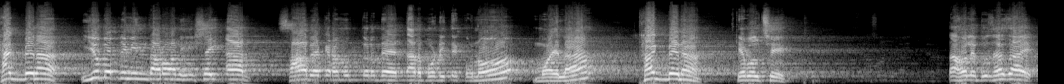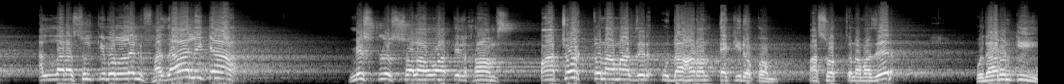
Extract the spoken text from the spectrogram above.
থাকবে না। ইউবকি মিন দারানিহি শাইআন, সাহাবা একরাম উত্তর দেয়, তার বডিতে কোনো ময়লা থাকবে না। কে বলছে? তাহলে বোঝা যায় আল্লাহ রাসূল কি বললেন? ফাজালিকা মিসলু সলাওয়াতিল খামস। পাঁচ ওয়াক্ত নামাজের উদাহরণ একই রকম। পাঁচ ওয়াক্ত নামাজের উদাহরণ কি?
